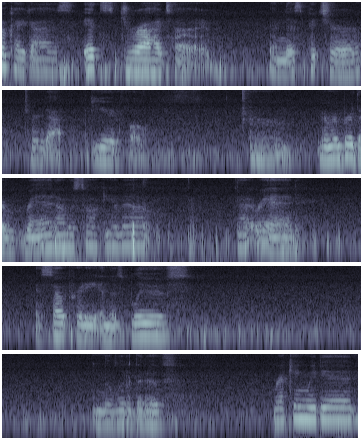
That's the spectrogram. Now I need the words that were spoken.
Okay guys, it's dry time and this picture turned out beautiful. Um, remember the red I was talking about? That red is so pretty and those blues and the little bit of wrecking we did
